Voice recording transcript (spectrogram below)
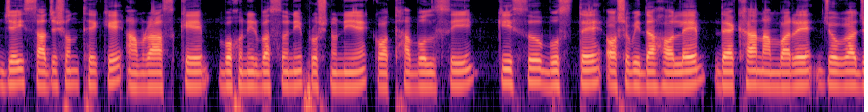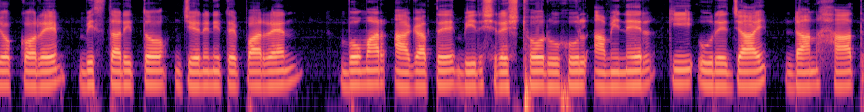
যেই সাজেশন থেকে আমরা আজকে বহু নির্বাচনী প্রশ্ন নিয়ে কথা বলছি কিছু বুঝতে অসুবিধা হলে দেখা নাম্বারে যোগাযোগ করে বিস্তারিত জেনে নিতে পারেন। বোমার আগাতে বীর শ্রেষ্ঠ রুহুল আমিনের কি উড়ে যায়? ডান হাত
